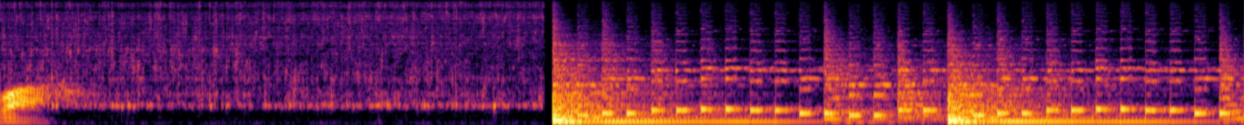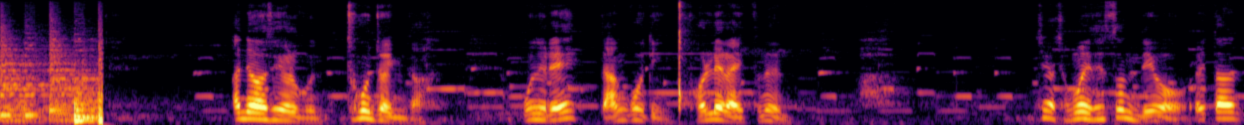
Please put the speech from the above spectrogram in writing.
와. 안녕하세요 여러분. 투혼자입니다. 오늘의 난고딩 벌레 라이프는 하, 제가 저번에 했었는데요. 일단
